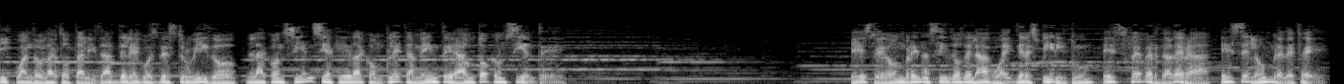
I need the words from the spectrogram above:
Y cuando la totalidad del ego es destruido, la conciencia queda completamente autoconsciente. Ese hombre nacido del agua y del espíritu, es fe verdadera, es el hombre de fe.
